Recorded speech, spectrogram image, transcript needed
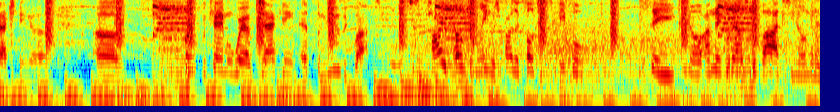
Jacking. Uh, uh, first became aware of jacking at the music box. It's just part of the language, part of the culture. Just people say, you know, I'm gonna go down to the box, you know, I'm gonna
